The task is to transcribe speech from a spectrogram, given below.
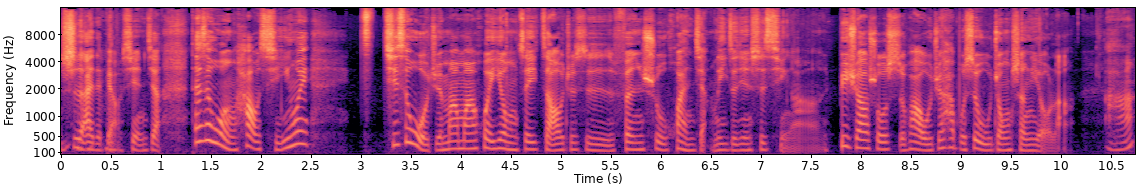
示，爱的表现这样。但是我很好奇，因为其实我觉得妈妈会用这一招，就是分数换奖励这件事情啊，必须要说实话，我觉得他不是无中生有啦。啊。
